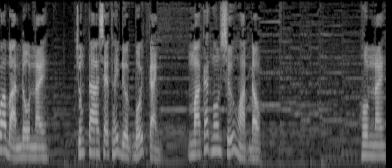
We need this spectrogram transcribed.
Qua bản đồ này, chúng ta sẽ thấy được bối cảnh mà các ngôn sứ hoạt động. Hôm nay,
